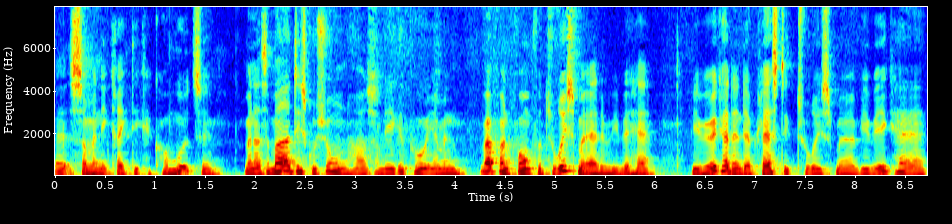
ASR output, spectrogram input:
øh, som man ikke rigtig kan komme ud til. Men altså meget af diskussionen har også ligget på, jamen, hvad for en form for turisme er det, vi vil have? Vi vil jo ikke have den der plastikturisme, vi vil ikke have,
